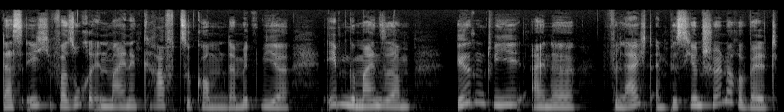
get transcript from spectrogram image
dass ich versuche, in meine Kraft zu kommen, damit wir eben gemeinsam irgendwie eine vielleicht ein bisschen schönere Welt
